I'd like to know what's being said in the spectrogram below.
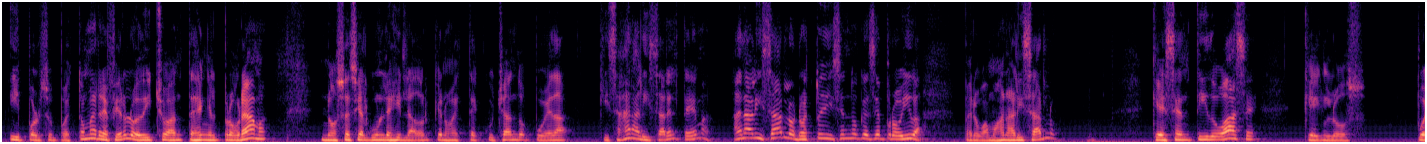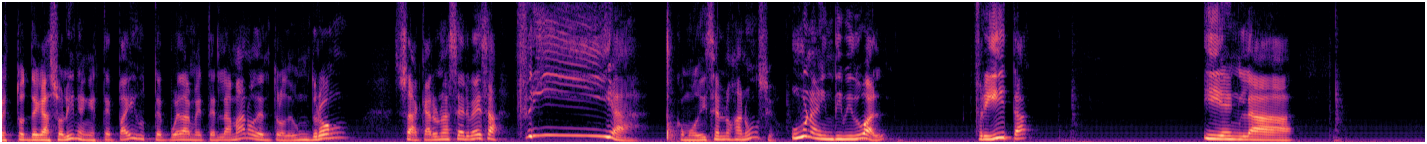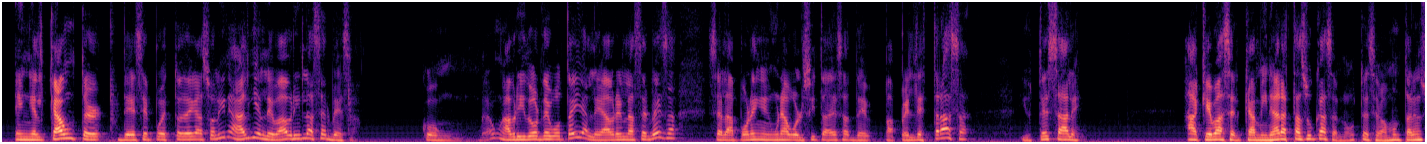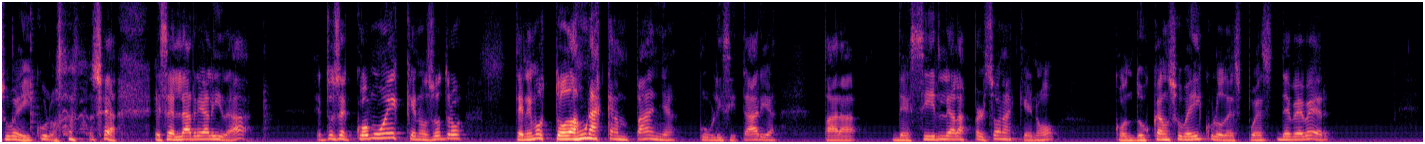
Y por supuesto me refiero, lo he dicho antes en el programa, no sé si algún legislador que nos esté escuchando pueda quizás analizar el tema, analizarlo, no estoy diciendo que se prohíba, pero vamos a analizarlo. ¿Qué sentido hace que en los puestos de gasolina en este país usted pueda meter la mano dentro de un dron, sacar una cerveza fría, como dicen los anuncios, una individual, fríita, y en la en el counter de ese puesto de gasolina alguien le va a abrir la cerveza. Con un abridor de botella, le abren la cerveza, se la ponen en una bolsita de esas de papel de estraza y usted sale. ¿A qué va a hacer? ¿Caminar hasta su casa? No, usted se va a montar en su vehículo. o sea, esa es la realidad. Entonces, ¿cómo es que nosotros tenemos todas unas campañas publicitarias para decirle a las personas que no conduzcan su vehículo después de beber?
